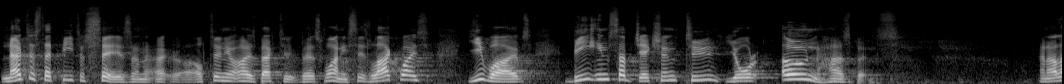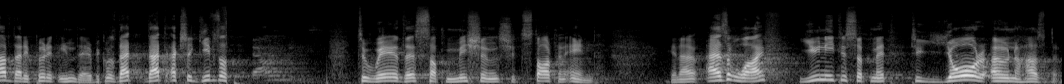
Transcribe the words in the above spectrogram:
notice that Peter says, and uh, I'll turn your eyes back to verse 1. He says, Likewise, ye wives, be in subjection to your own husbands. And I love that he put it in there because that, that actually gives us boundaries to where this submission should start and end. You know, as a wife, you need to submit to your own husband.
